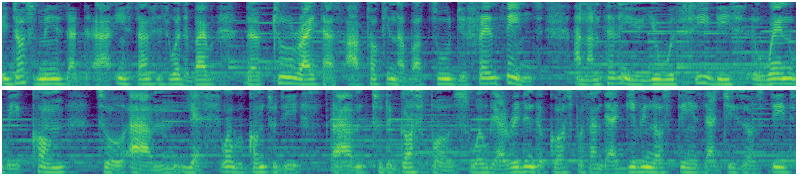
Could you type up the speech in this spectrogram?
It just means that there are instances where the Bible, the two writers are talking about two different things. And I'm telling you, you will see this when we come to, um, yes, when we come to the um, to the Gospels, when we are reading the Gospels and they are giving us things that Jesus did.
